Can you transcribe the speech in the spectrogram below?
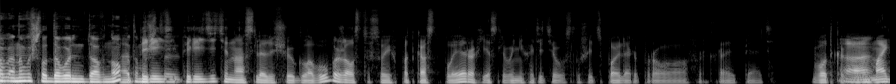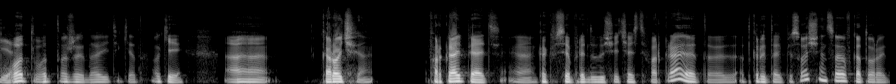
она, она вышла довольно давно, А потому перейди- что... Перейдите на следующую главу, пожалуйста, в своих подкаст-плеерах, если вы не хотите услышать спойлеры про Far Cry 5. Вот как А, магия. Вот, вот тоже, да, этикет. Окей. А, короче, Far Cry 5, э, как и все предыдущие части Far Cry, это открытая песочница, в которой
